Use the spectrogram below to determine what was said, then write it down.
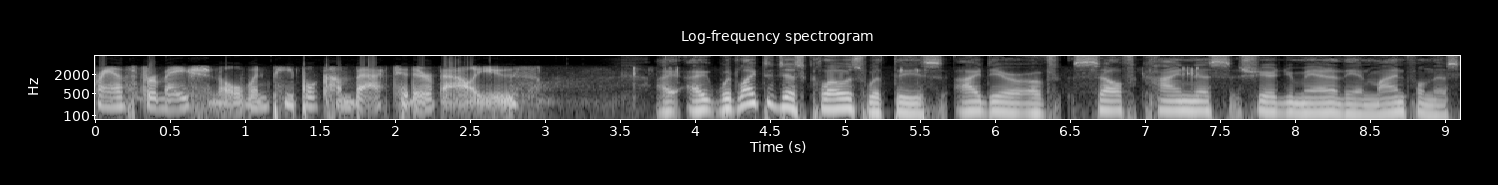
transformational when people come back to their values. I, I would like to just close with this idea of self kindness, shared humanity, and mindfulness.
